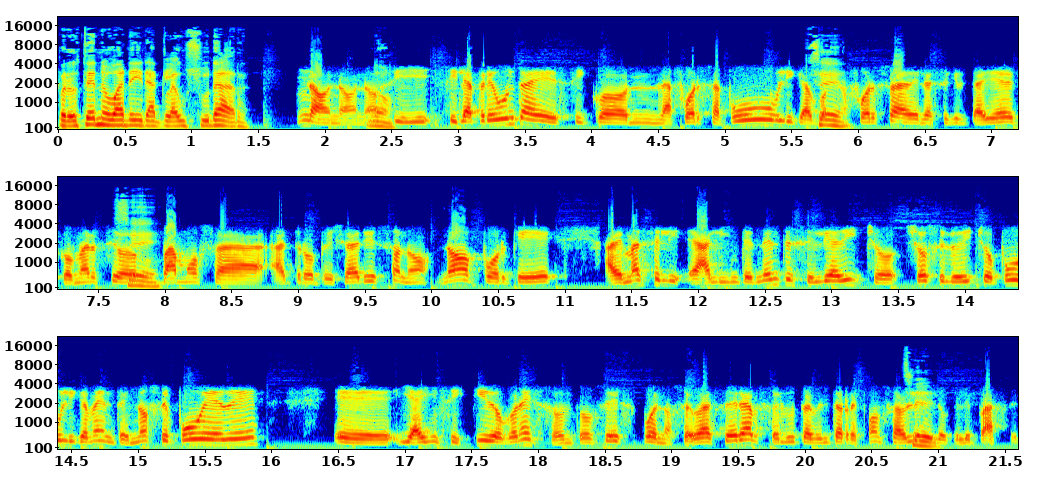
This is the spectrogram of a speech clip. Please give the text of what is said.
pero ustedes no van a ir a clausurar. No, no, no. Si, si la pregunta es si con la fuerza pública, con la fuerza de la Secretaría de Comercio vamos a atropellar eso, no. No, porque además al intendente se le ha dicho, yo se lo he dicho públicamente, no se puede eh, y ha insistido con eso. Entonces, bueno, se va a hacer absolutamente responsable de lo que le pase.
